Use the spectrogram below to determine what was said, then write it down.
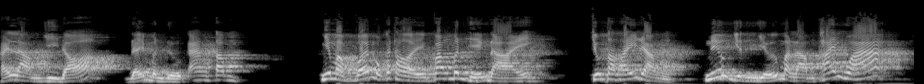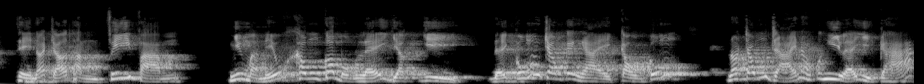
phải làm gì đó để mình được an tâm. Nhưng mà với một cái thời văn minh hiện đại, chúng ta thấy rằng nếu gìn giữ mà làm thái quá, thì nó trở thành phí phạm. Nhưng mà nếu không có một lễ vật gì để cúng trong cái ngày cầu cúng, nó trống trải, nó không có nghi lễ gì cả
